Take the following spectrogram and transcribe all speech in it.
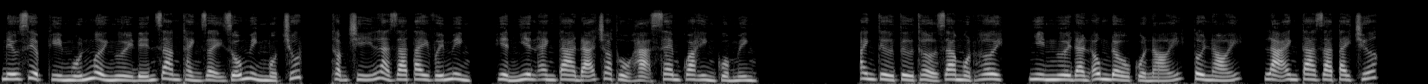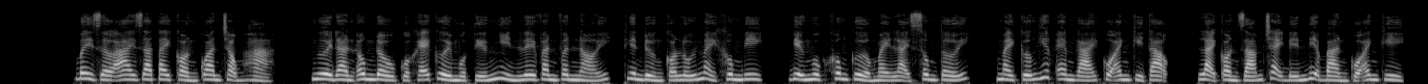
Nếu Diệp Kỳ muốn mời người đến Giang Thành dạy dỗ mình một chút, thậm chí là ra tay với mình, hiển nhiên anh ta đã cho thủ hạ xem qua hình của mình. Anh từ từ thở ra một hơi, nhìn người đàn ông đầu của nói, tôi nói, là anh ta ra tay trước. Bây giờ ai ra tay còn quan trọng hả? Người đàn ông đầu của khẽ cười một tiếng nhìn Lê Văn Vân nói, thiên đường có lối mày không đi, địa ngục không cửa mày lại xông tới, mày cưỡng hiếp em gái của anh Kỳ tạo, lại còn dám chạy đến địa bàn của anh Kỳ,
